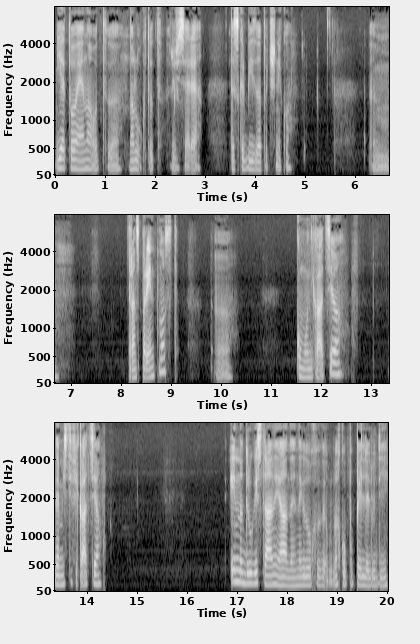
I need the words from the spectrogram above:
je to ena od uh, nalog tudi režiserja, da skrbi za pač neko. Um, transparentnost, uh, komunikacijo, demistifikacijo. In na drugi strani, ja, da je nekdo, ki lahko popelje ljudi,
